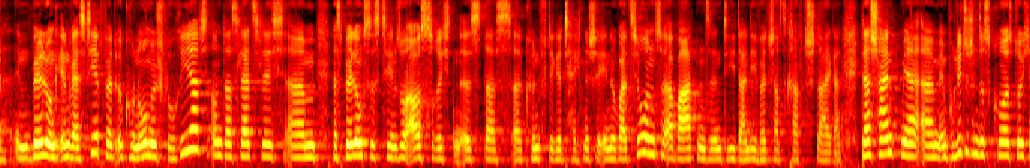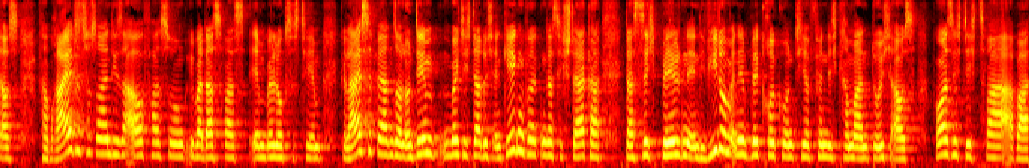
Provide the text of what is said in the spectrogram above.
äh, in Bildung investiert wird, ökonomisch floriert und dass letztlich ähm, das Bildungssystem so auszurichten ist, dass äh, künftige technische Innovationen zu erwarten sind, die dann die Wirtschaftskraft steigern. Das scheint mir ähm, im politischen Diskurs durchaus verbreitet zu sein, diese Auffassung über das, was im Bildungssystem geleistet werden soll. Und dem möchte ich dadurch entgegenwirken, dass ich stärker das sich bildende Individuum in den Blick rücke. Und hier finde ich, kann man durchaus vorsichtig zwar, aber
